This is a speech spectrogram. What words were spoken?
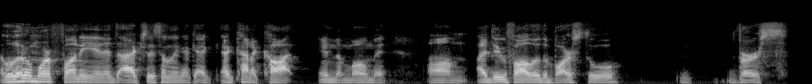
a little more funny, and it's actually something I, I, I kind of caught in the moment. Um, I do follow the Barstool verse.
